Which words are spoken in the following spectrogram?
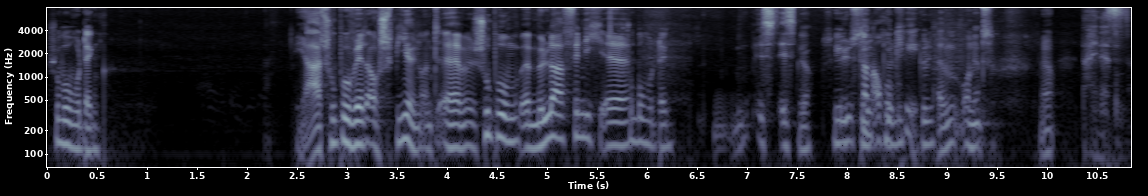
Schubomodeng. Ja, Schupo wird auch spielen. Und ähm, Schupo äh, Müller, finde ich, äh, ist, ist, Ja. ist dann auch okay. Ähm, und Nein, das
